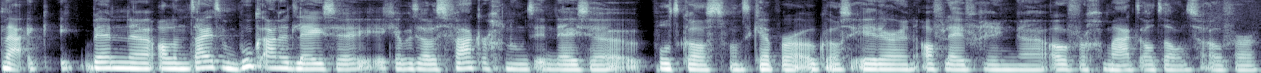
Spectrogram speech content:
Nou, ik, ik ben uh, al een tijd een boek aan het lezen. Ik heb het wel eens vaker genoemd in deze podcast, want ik heb er ook wel eens eerder een aflevering uh, over gemaakt, althans over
